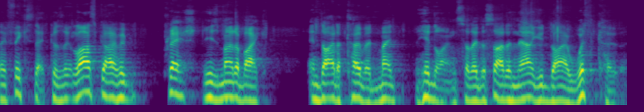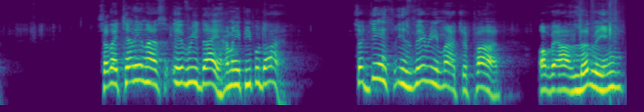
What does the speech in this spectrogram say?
They fixed that because the last guy who crashed his motorbike and died of COVID made headlines. So they decided now you die with COVID. So they're telling us every day how many people die. So death is very much a part of our living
